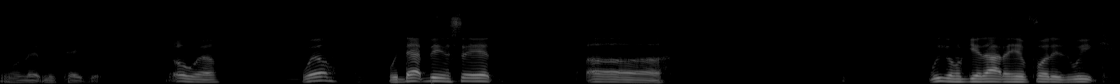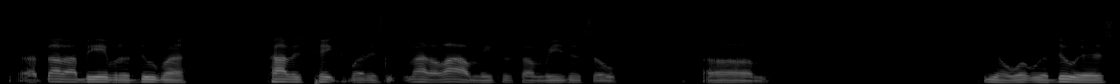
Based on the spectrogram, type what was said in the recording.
It won't let me take it. Oh well. Well, with that being said, uh, we gonna get out of here for this week. I thought I'd be able to do my college picks, but it's not allowing me for some reason. So, um, you know what we'll do is,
